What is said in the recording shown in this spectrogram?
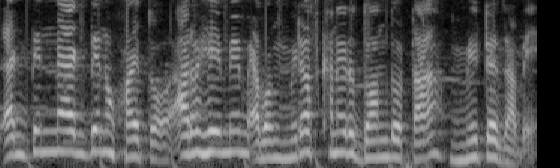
একদিন না একদিন হয়তো আরোহী মিম এবং মিরাজ খানের দ্বন্দ্বটা মিটে যাবে।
